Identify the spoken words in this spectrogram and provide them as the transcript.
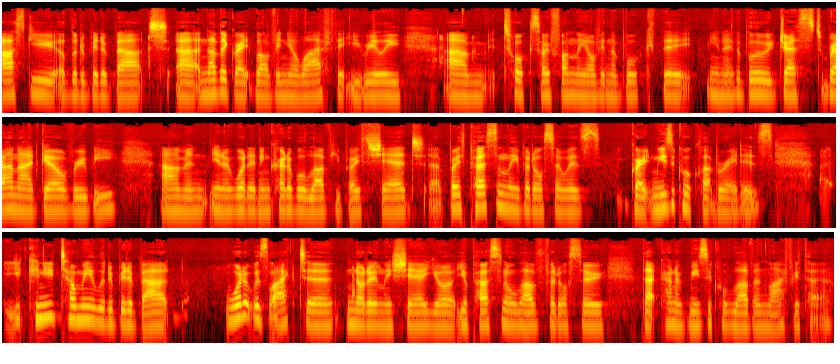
ask you a little bit about uh, another great love in your life that you really um, talk so fondly of in the book. The you know the blue dressed, brown eyed girl Ruby, um, and you know what an incredible love you both shared, uh, both personally but also as great musical collaborators. Uh, can you tell me a little bit about what it was like to not only share your your personal love but also that kind of musical love and life with her?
